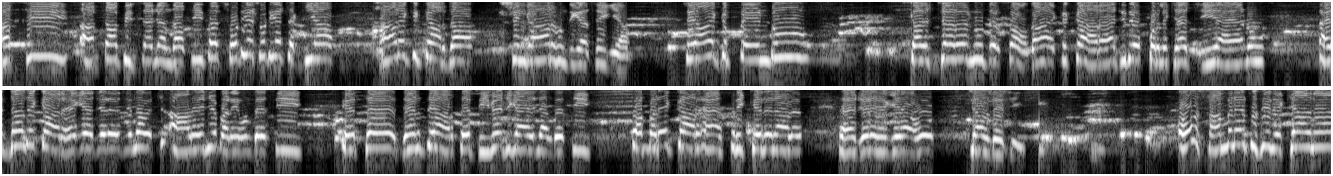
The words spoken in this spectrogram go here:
ਹੱਥੀ ਆਟਾ ਪੀਸਿਆ ਜਾਂਦਾ ਸੀ, ਤਾਂ ਛੋਟੀਆਂ ਛੋਟੀਆਂ ਚੱਕੀਆਂ ਹਰ ਇੱਕ ਘਰ ਦਾ ਸ਼ਿੰਗਾਰ ਹੁੰਦੀਆਂ ਸੀਗੀਆਂ। ਤੇ ਆ ਇੱਕ ਪਿੰਡੂ ਕਲਚਰ ਨੂੰ ਦਰਸਾਉਂਦਾ ਇੱਕ ਘਰ ਹੈ, ਜਿਹਦੇ ਉੱਪਰ ਲਿਖਿਆ ਜੀ ਆਇਆਂ ਨੂੰ। ਐਦਾਂ ਦੇ ਘਰ ਹੈਗੇ ਆ ਜਿਹੜੇ, ਜਿਨ੍ਹਾਂ ਵਿੱਚ ਆਲੇ ਜਿਹੇ ਬਣੇ ਹੁੰਦੇ ਸੀ। ਇੱਥੇ ਦਿਨ ਤਿਉਹਾਰ ਤੇ ਦੀਵੇ ਜਗਾਏ ਜਾਂਦੇ ਸੀ। ਤਾਂ ਬੜੇ ਘਰ ਇਸ ਤਰੀਕੇ ਦੇ ਨਾਲ ਜਿਹੜੇ ਹੈਗੇ ਆ, ਉਹ ਚੱਲਦੇ ਸੀ। ਉਹ ਸਾਹਮਣੇ ਤੁਸੀਂ ਦੇਖਿਆ ਹੋਣਾ,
